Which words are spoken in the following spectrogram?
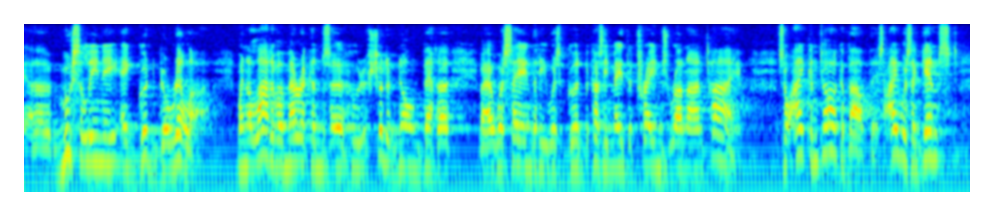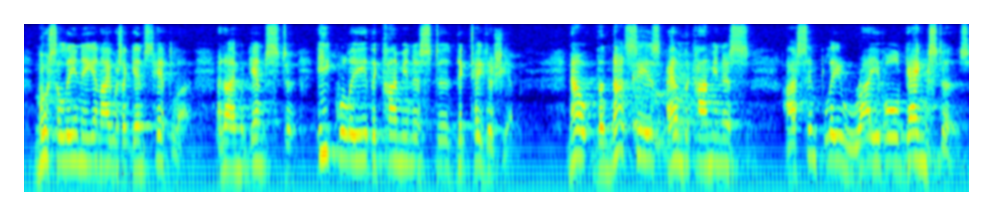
uh, Mussolini a good gorilla when a lot of Americans uh, who should have known better uh, were saying that he was good because he made the trains run on time. So I can talk about this. I was against Mussolini and I was against Hitler, and I'm against uh, equally the communist uh, dictatorship. Now, the Nazis and the communists are simply rival gangsters.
